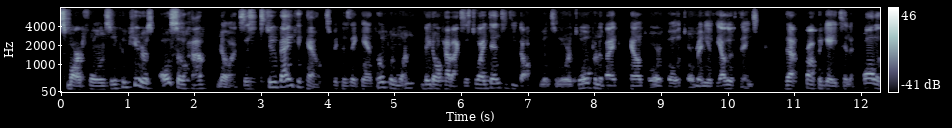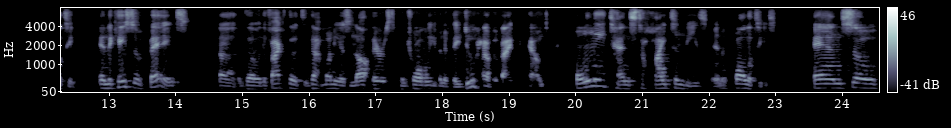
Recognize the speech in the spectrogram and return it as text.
smartphones and computers also have no access to bank accounts because they can't open one. They don't have access to identity documents in order to open a bank account or vote or many of the other things that propagate inequality. In the case of banks, uh, though, the fact that that money is not theirs to control, even if they do have a bank account, only tends to heighten these inequalities. And so,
